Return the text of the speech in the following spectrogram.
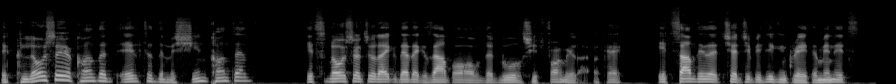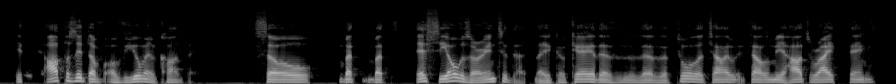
the closer your content is to the machine content, it's closer to like that example of the Google Sheet formula. Okay. It's something that ChatGPT can create. I mean, it's, it's opposite of, of human content. So, but but SEOs are into that. Like, okay, there's, there's a tool that tell, tells me how to write things.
